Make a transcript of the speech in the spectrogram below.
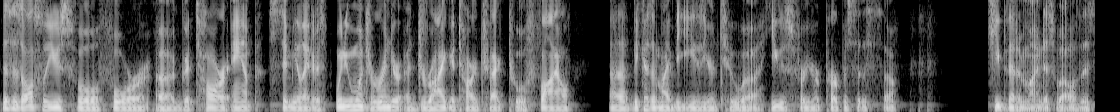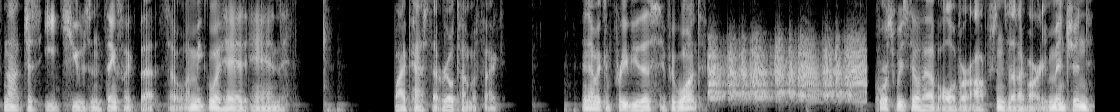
This is also useful for uh, guitar amp simulators when you want to render a dry guitar track to a file uh, because it might be easier to uh, use for your purposes. So keep that in mind as well. It's not just EQs and things like that. So let me go ahead and bypass that real-time effect. And now we can preview this if we want. Of course, we still have all of our options that I've already mentioned.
